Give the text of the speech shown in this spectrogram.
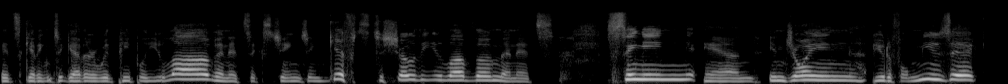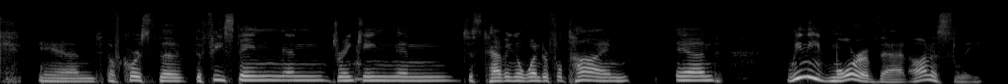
it's getting together with people you love and it's exchanging gifts to show that you love them and it's singing and enjoying beautiful music and of course the the feasting and drinking and just having a wonderful time and we need more of that honestly.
